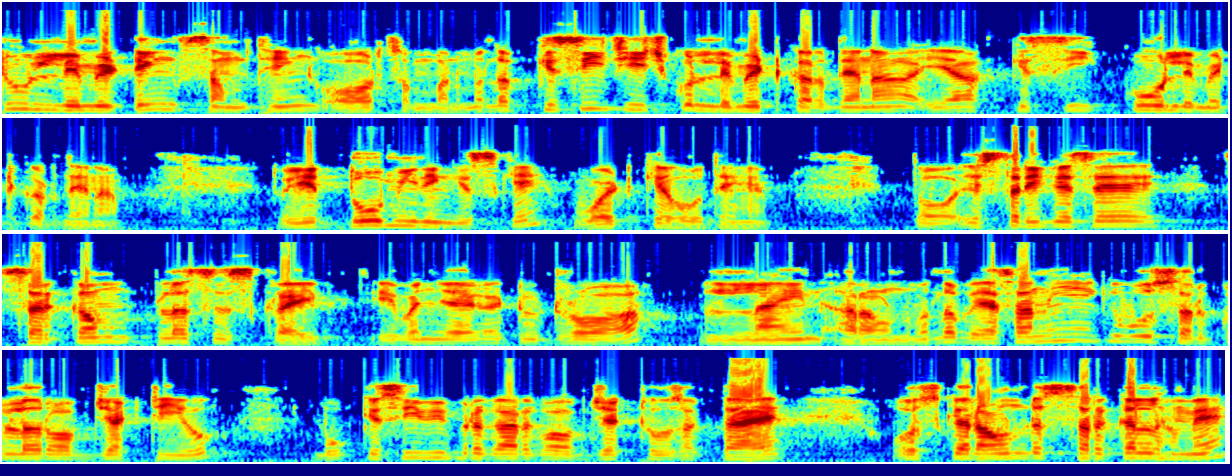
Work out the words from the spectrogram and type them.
टू लिमिटिंग समथिंग और समवन मतलब किसी चीज़ को लिमिट कर देना या किसी को लिमिट कर देना। तो ये दो मीनिंग इसके वर्ड के होते हैं। तो इस तरीके से सरकम प्लस स्क्राइब ये बन जाएगा to draw a line around मतलब ऐसा नहीं है कि वो सर्कुलर ऑब्जेक्ट ही हो, वो किसी भी प्रकार का ऑब्जेक्ट हो सकता है। उसके अराउंड सर्कल हमें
